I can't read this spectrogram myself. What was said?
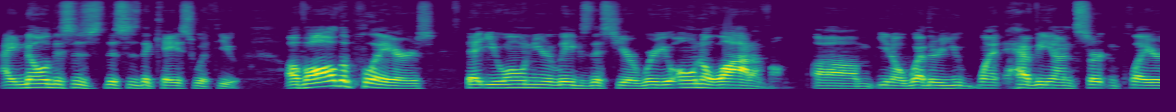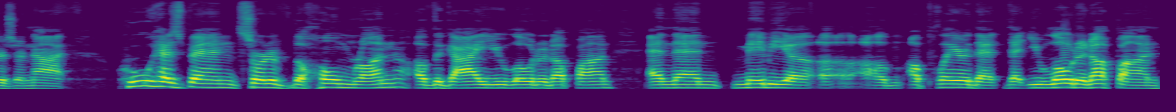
I know this is this is the case with you. Of all the players that you own your leagues this year, where you own a lot of them, um, you know whether you went heavy on certain players or not. Who has been sort of the home run of the guy you loaded up on, and then maybe a a, a player that that you loaded up on,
